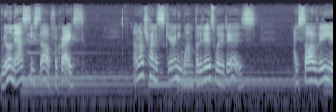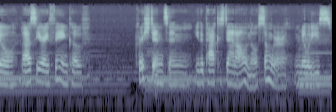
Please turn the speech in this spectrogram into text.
real nasty stuff for Christ. I'm not trying to scare anyone, but it is what it is. I saw a video last year, I think, of Christians in either Pakistan, I don't know, somewhere in the Middle East,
